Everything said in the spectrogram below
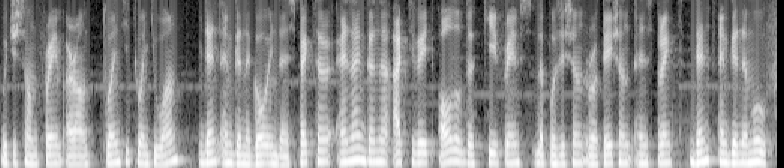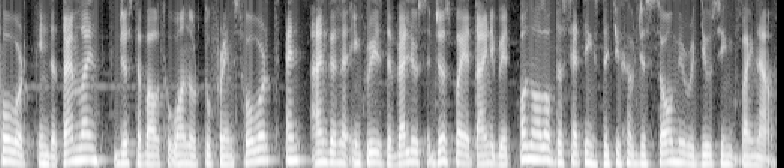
which is on frame around 2021 then I'm gonna go in the inspector and I'm gonna activate all of the keyframes, the position, rotation and strength. Then I'm gonna move forward in the timeline, just about one or two frames forward. And I'm gonna increase the values just by a tiny bit on all of the settings that you have just saw me reducing by now.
